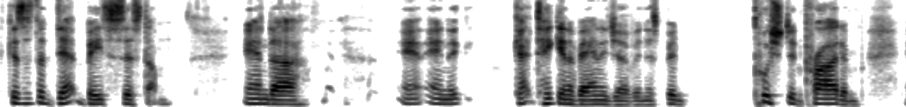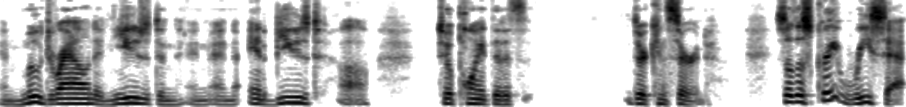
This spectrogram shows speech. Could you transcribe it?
because it's a debt-based system and uh and and it got taken advantage of and it's been pushed and prod and and moved around and used and and and, and abused uh to a point that it's they're concerned so this great reset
